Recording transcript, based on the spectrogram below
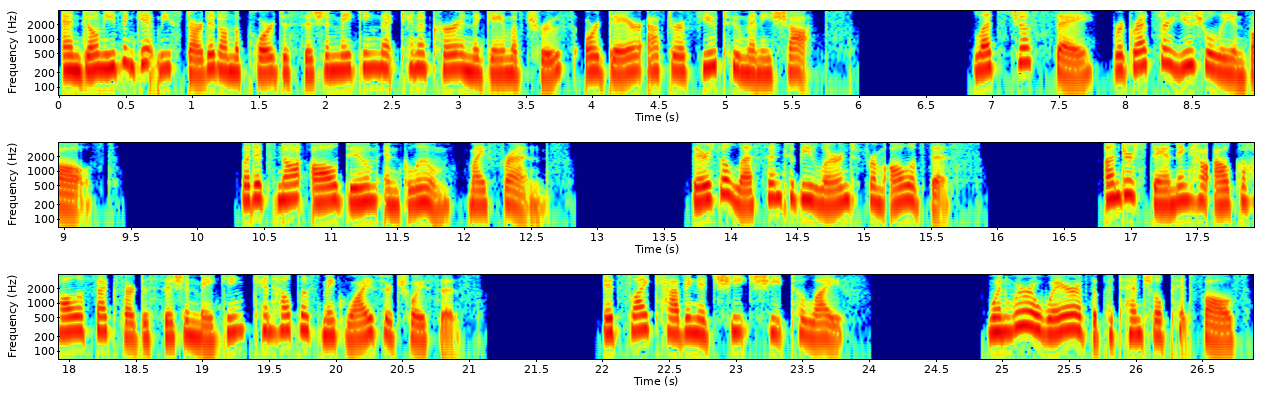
And don't even get me started on the poor decision making that can occur in the game of truth or dare after a few too many shots. Let's just say, regrets are usually involved. But it's not all doom and gloom, my friends. There's a lesson to be learned from all of this. Understanding how alcohol affects our decision making can help us make wiser choices. It's like having a cheat sheet to life. When we're aware of the potential pitfalls,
